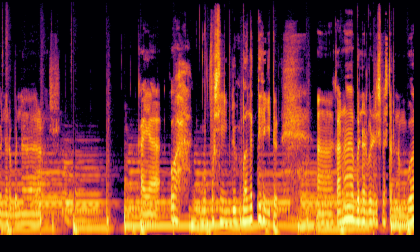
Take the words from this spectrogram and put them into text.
bener-bener kayak wah gue pusing juga banget deh gitu. Uh, karena benar-benar di semester 6 gue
